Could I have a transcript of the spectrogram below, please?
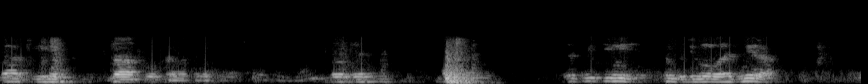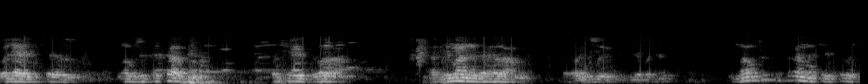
Так, є. За слухаю. Добре. Вже третій місяць трубы дюймового розміру валяються на ЖКХ посеред двора. А не за горами. Для мене? На ЖКХ на території.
